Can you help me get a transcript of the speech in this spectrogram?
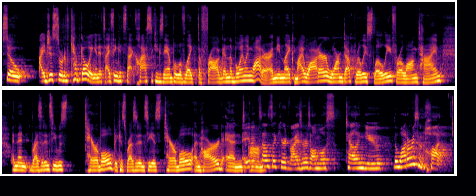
So I just sort of kept going. And it's, I think it's that classic example of like the frog and the boiling water. I mean, like my water warmed up really slowly for a long time. And then residency was terrible because residency is terrible and hard. And It even um, sounds like your advisor is almost telling you the water isn't hot.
